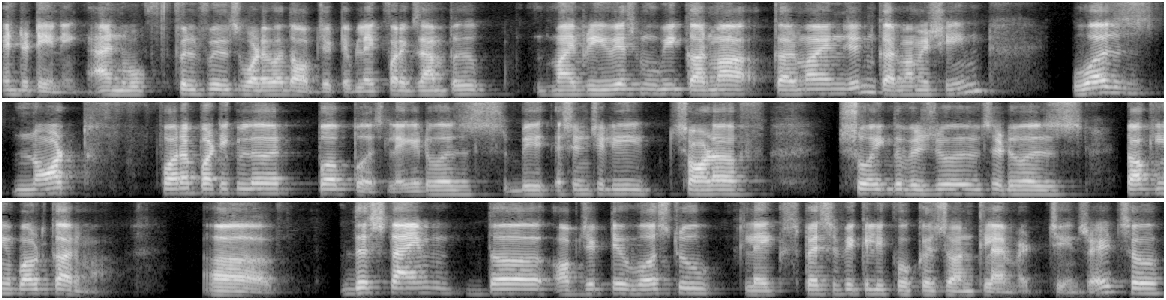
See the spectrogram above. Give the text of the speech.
entertaining and fulfills whatever the objective. Like for example my previous movie karma karma engine karma machine was not for a particular purpose. Like it was essentially sort of showing the visuals. It was talking about karma. Uh, this time the objective was to like specifically focus on climate change right? So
